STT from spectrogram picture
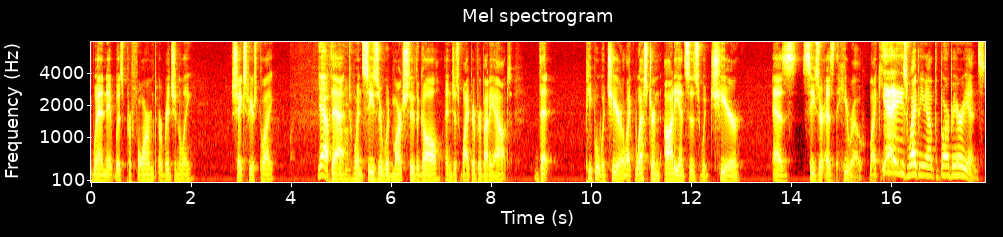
when it was performed originally Shakespeare's play Yeah. that when Caesar would march through the Gaul and just wipe everybody out, that people would cheer, like Western audiences would cheer as Caesar as the hero. Like, yay, he's wiping out the barbarians.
